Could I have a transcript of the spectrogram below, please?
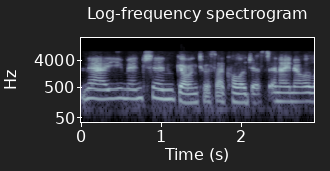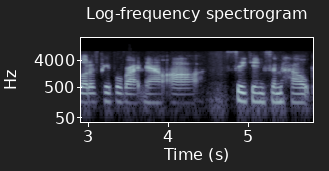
Now you mentioned going to a psychologist and i know a lot of people right now are seeking some help.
